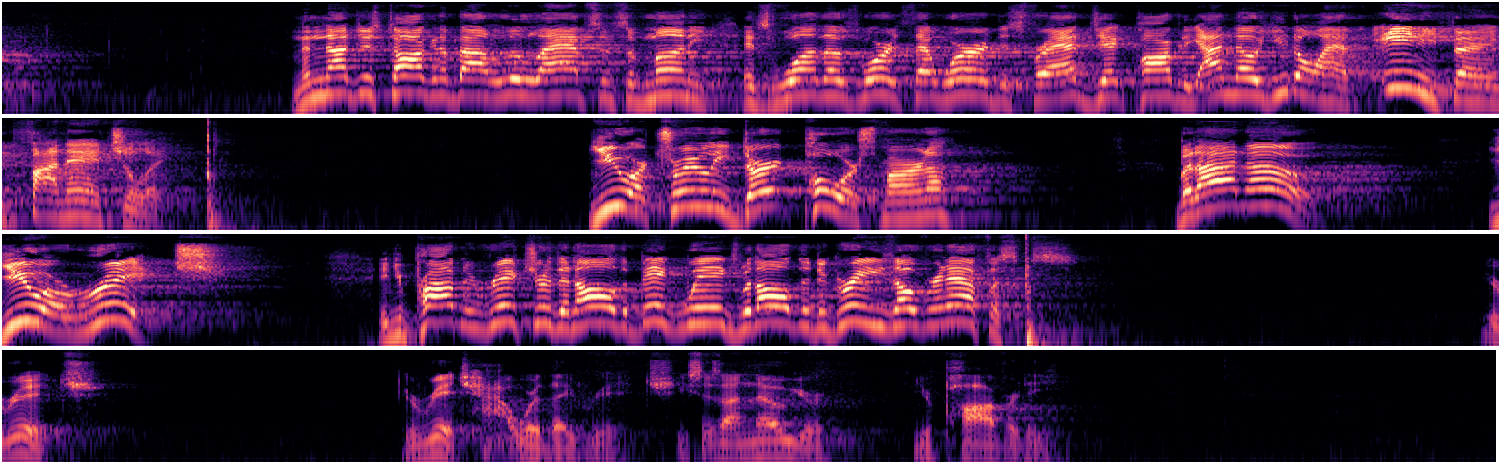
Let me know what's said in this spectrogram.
And I'm not just talking about a little absence of money. It's one of those words, that word that's for abject poverty. I know you don't have anything financially. You are truly dirt poor, Smyrna. But I know you are rich. And you're probably richer than all the big wigs with all the degrees over in Ephesus. You're rich. You're rich. How were they rich? He says, I know your, your poverty.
